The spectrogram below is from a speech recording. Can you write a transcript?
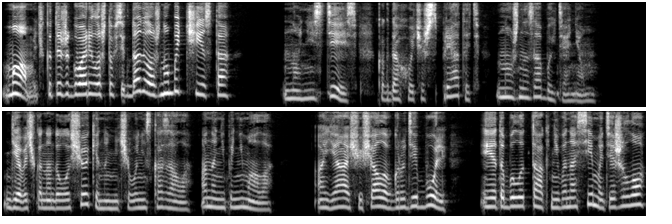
«Мамочка, ты же говорила, что всегда должно быть чисто». «Но не здесь. Когда хочешь спрятать, нужно забыть о нем. Девочка надула щеки, но ничего не сказала. Она не понимала. А я ощущала в груди боль. И это было так невыносимо тяжело.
